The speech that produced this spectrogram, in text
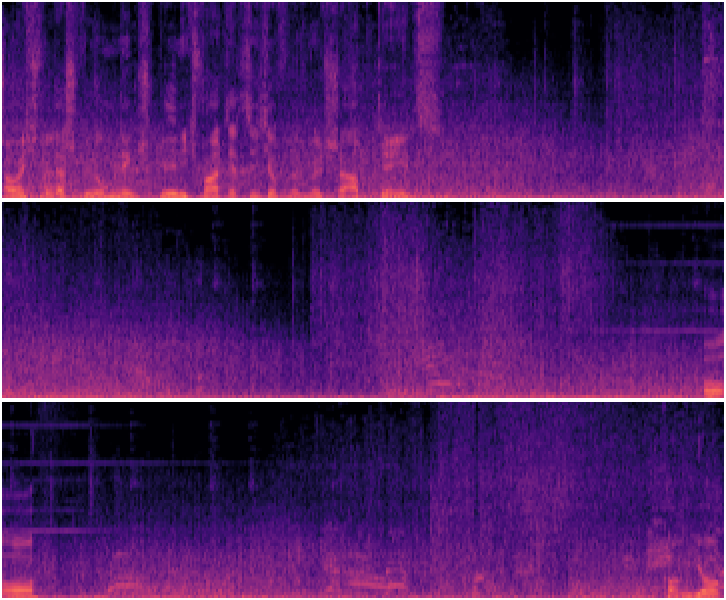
Aber ich will das Spiel unbedingt spielen. Ich warte jetzt nicht auf irgendwelche Updates. Oh oh. Komm, Jörg.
